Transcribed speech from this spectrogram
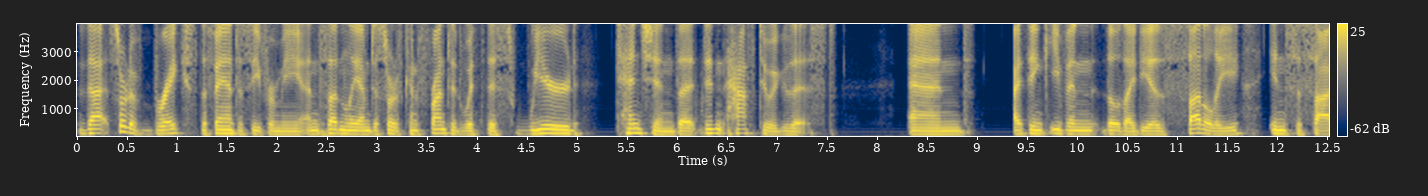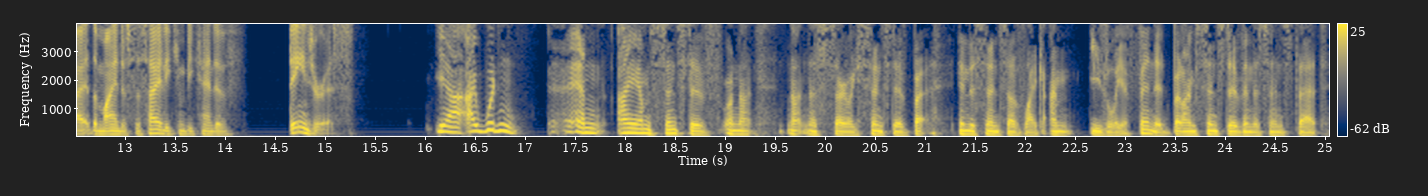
that sort of breaks the fantasy for me. And hmm. suddenly i'm just sort of confronted with this weird tension that didn't have to exist and i think even those ideas subtly in society the mind of society can be kind of dangerous Yeah, I wouldn't, and I am sensitive, or not, not necessarily sensitive, but in the sense of like I'm easily offended. But I'm sensitive in the sense that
